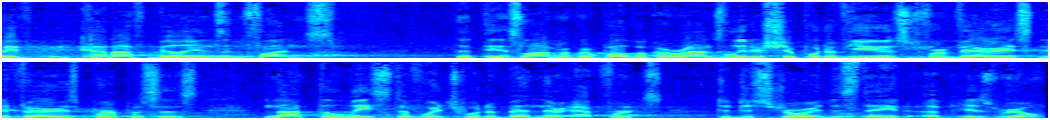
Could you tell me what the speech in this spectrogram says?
We've cut off billions in funds that the Islamic Republic of Iran's leadership would have used for various nefarious purposes, not the least of which would have been their efforts to destroy the state of Israel.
